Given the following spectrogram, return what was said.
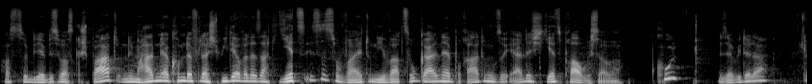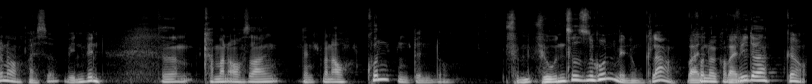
hast du wieder ein bisschen was gespart und im halben Jahr kommt er vielleicht wieder, weil er sagt, jetzt ist es soweit und ihr wart so geil in der Beratung, so ehrlich, jetzt brauche ich es aber. Cool, ist er wieder da. Genau. Weißt du, Win-Win. Dann kann man auch sagen, nennt man auch Kundenbindung. Für, für uns ist es eine Kundenbindung, klar. Weil, Kunde kommt weil, wieder. Genau.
